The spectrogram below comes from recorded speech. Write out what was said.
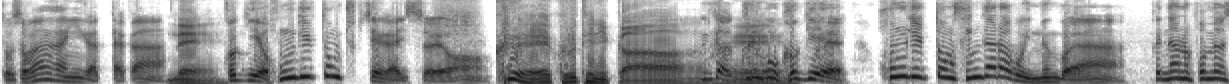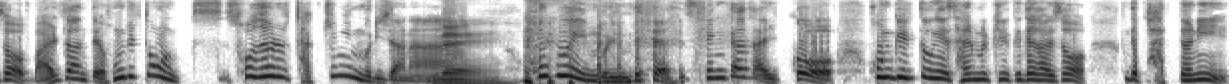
도서관 강의 갔다가 네. 거기에 홍길동 축제가 있어요. 그래, 그렇다니까. 그러니까 예. 그리고 거기에 홍길동 생가라고 있는 거야. 그 나는 보면서 말도 안 돼. 홍길동은 소설 작중 인물이잖아. 네. 호구의 인물인데 생가가 있고 홍길동의 삶을 길 그대 가서 근데 봤더니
